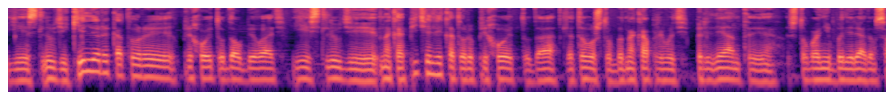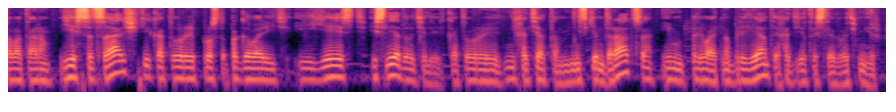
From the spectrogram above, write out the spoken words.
Есть люди-киллеры, которые приходят туда убивать. Есть люди-накопители, которые приходят туда для того, чтобы накапливать бриллианты, чтобы они были рядом с аватаром. Есть социальщики, которые просто поговорить. И есть исследователи, которые не хотят там ни с кем драться, им плевать на бриллианты, хотят исследовать мир.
